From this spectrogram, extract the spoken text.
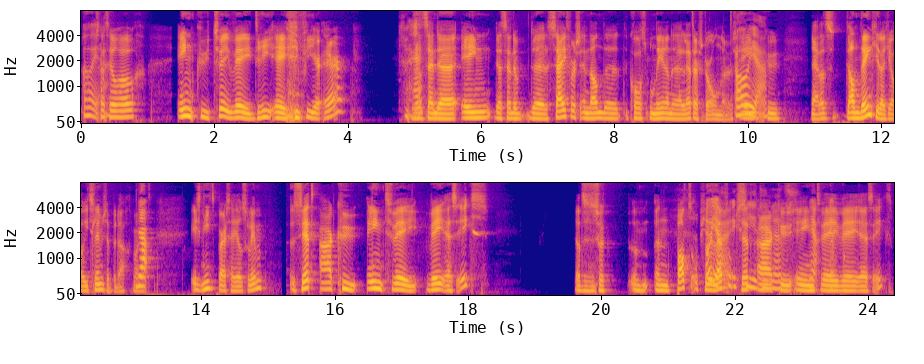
Oh ja. staat heel hoog. 1Q2W 3E 4R. Dus dat zijn, de, 1, dat zijn de, de cijfers en dan de, de corresponderende letters eronder. Dus Oh 1 ja. Ja, dat is, dan denk je dat je al iets slims hebt bedacht. Maar Ja. dat is niet per se heel slim. ZAQ12WSX. Dat is een soort een, een pad op je Oh ja, laptop. ik zie het ZAQ12WSX.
